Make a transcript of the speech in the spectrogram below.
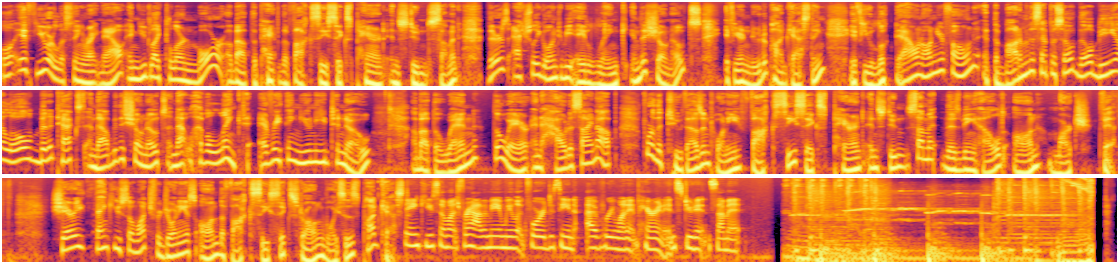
Well, if you are listening right now and you'd like to learn more about the, par- the Fox C6 Parent and Student Summit, there's actually going to be a link in the show notes. If you're new to podcasting, if you look down on your phone at the bottom of this episode, there'll be a little bit of text and that'll be the show notes, and that will have a link to everything you need to know about the when, the where, and how to sign up for the 2020 Fox C6 Parent and Student Summit that is being held on March 5th. Sherry, thank you so much for joining us on the Fox C6 Strong Voices podcast. Thank you so much for having me, and we look forward to seeing everyone at Parent and Student Summit.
